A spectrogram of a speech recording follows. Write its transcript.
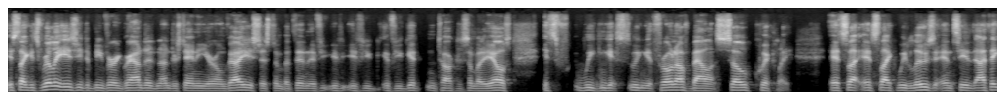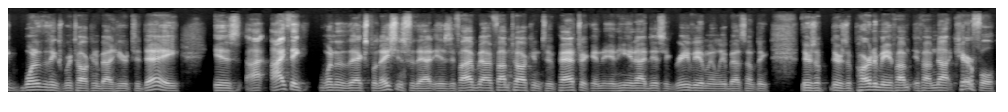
it's like it's really easy to be very grounded in understanding your own value system but then if you if, if you if you get and talk to somebody else it's we can get we can get thrown off balance so quickly. It's like it's like we lose it and see i think one of the things we're talking about here today is I, I think one of the explanations for that is if I'm if I'm talking to Patrick and, and he and I disagree vehemently about something, there's a there's a part of me if I'm if I'm not careful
